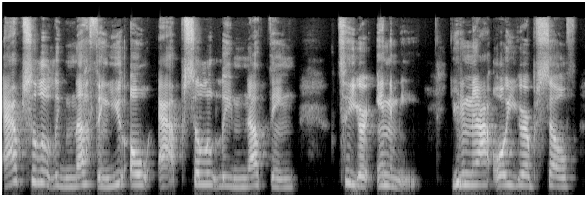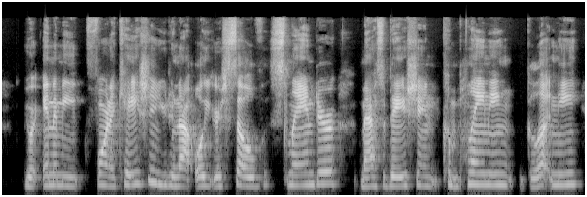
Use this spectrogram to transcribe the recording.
Absolutely nothing. You owe absolutely nothing to your enemy. You do not owe yourself your enemy fornication. You do not owe yourself slander, masturbation, complaining, gluttony,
